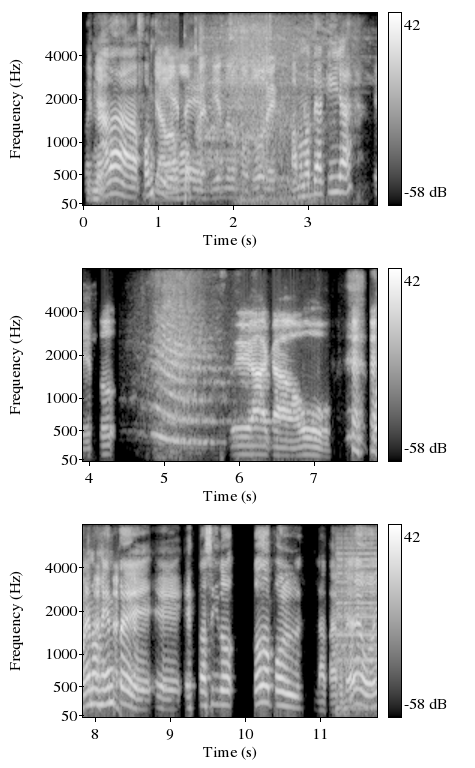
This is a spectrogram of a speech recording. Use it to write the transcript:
pues nada, Funky, Ya vamos este, prendiendo los motores. vámonos de aquí ya. Que esto se acabó. Bueno, gente, eh, esto ha sido todo por la tarde de hoy.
